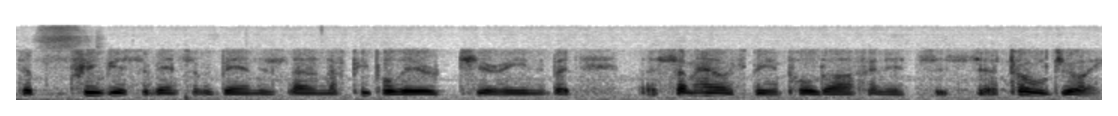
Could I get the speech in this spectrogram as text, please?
the previous events have been. There's not enough people there cheering, but uh, somehow it's being pulled off, and it's, it's a total joy.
